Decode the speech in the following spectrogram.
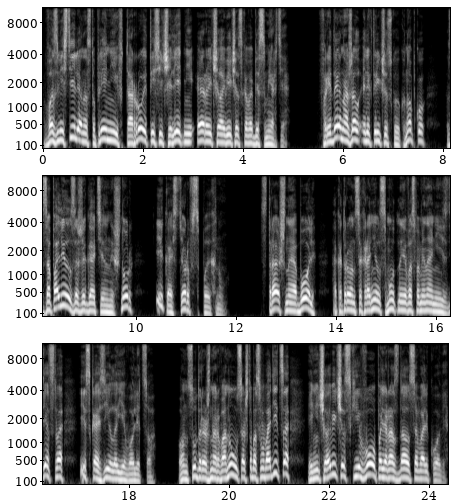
возвестили о наступлении второй тысячелетней эры человеческого бессмертия. Фриде нажал электрическую кнопку, запалил зажигательный шнур, и костер вспыхнул. Страшная боль, о которой он сохранил смутные воспоминания из детства, исказила его лицо. Он судорожно рванулся, чтобы освободиться, и нечеловеческий вопль раздался в алькове.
